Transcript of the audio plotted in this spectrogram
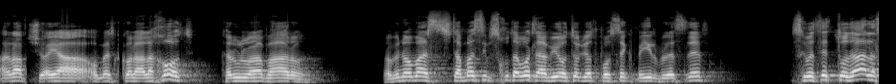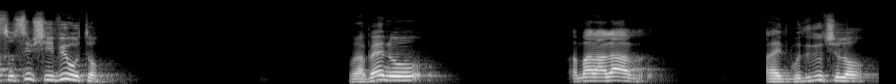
הרב שהוא היה עומד כל ההלכות, קראו לו רב אהרון. רבנו אמר, השתמשתי בזכות אבות להביא אותו להיות פוסק בעיר ברסלב. צריכים לתת תודה לסוסים שהביאו אותו. רבנו אמר עליו, על ההתבודדות שלו,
